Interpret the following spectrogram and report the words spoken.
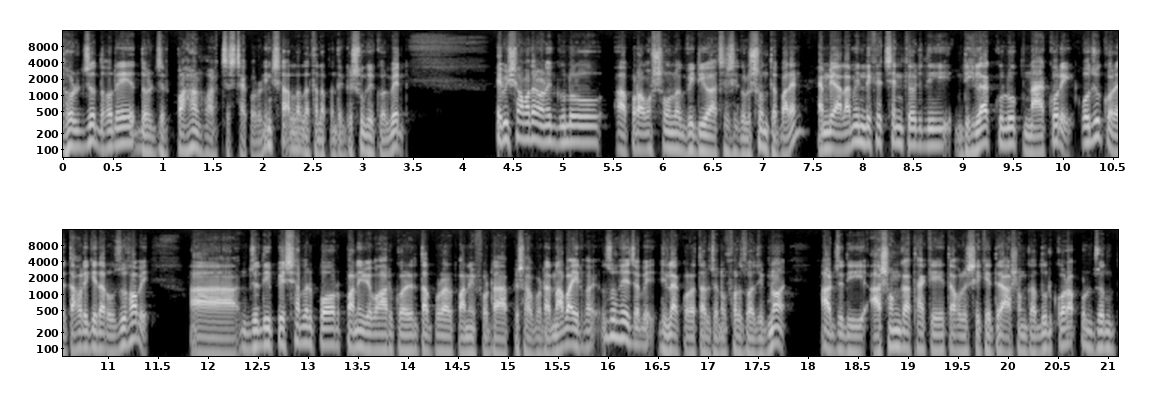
ধৈর্য ধরে ধৈর্যের পাহাড় হওয়ার চেষ্টা করবেন ইনশাআল্লাহ আল্লাহ তালা আপনাদেরকে সুখী করবেন। এ বিষয়ে আমাদের অনেকগুলো পরামর্শমূলক ভিডিও আছে, সেগুলো শুনতে পারেন। এমনি আলামিন লিখেছেন, কেউ যদি ঢিলা কুলুপ না করে অজু করে, তাহলে কি তার অজু হবে? যদি পেশাবের পর পানি ব্যবহার করেন, তারপর আর পানি ফোটা পেশাব ফোটা না বাইর হয় হয়ে যাবে। ঢিলা করা তার জন্য ফরজ ওয়াজিব নয়। আর যদি আশঙ্কা থাকে, তাহলে সেক্ষেত্রে আশঙ্কা দূর করা পর্যন্ত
